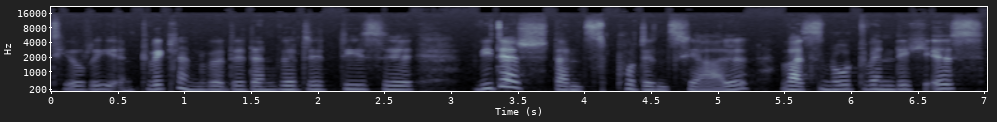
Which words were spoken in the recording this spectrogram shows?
Theorie entwickeln würde, dann würde diese Widerstandspotenzial, was notwendig ist,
